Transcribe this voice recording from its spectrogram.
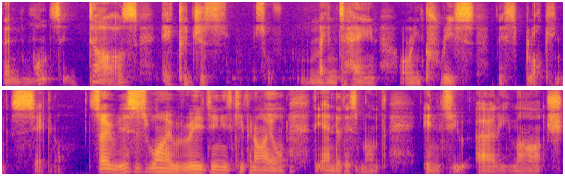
then once it does, it could just sort of maintain or increase this blocking signal. So this is why we really do need to keep an eye on the end of this month into early March,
